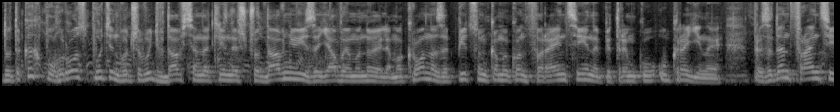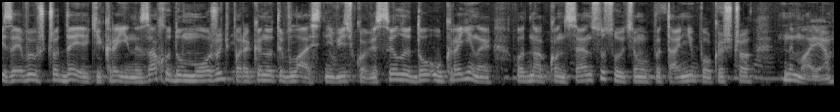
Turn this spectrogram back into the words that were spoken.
До таких погроз Путін, вочевидь, вдався на тлі нещодавньої заяви Еммануеля Макрона за підсумками конференції на підтримку України. Президент Франції заявив, що деякі країни заходу можуть перекинути власні військові сили до України. Однак консенсусу у цьому питанні поки що немає.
